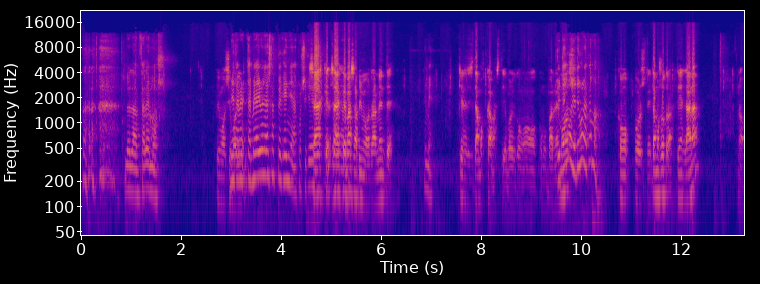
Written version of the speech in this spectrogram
Nos lanzaremos. Primo, Mira, también, también hay una de estas pequeñas, por si quieres. ¿Sabes qué, ¿Sabes qué pasa, primo? Realmente. Dime. Que necesitamos camas, tío. Porque como, como Yo palmemos... tengo, yo tengo una cama. Como, pues necesitamos otra. ¿Tienes lana? No.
